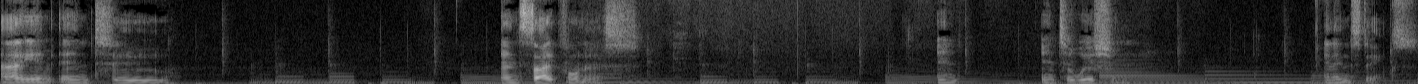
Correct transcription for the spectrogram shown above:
I am into insightfulness, in, intuition, and instincts.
